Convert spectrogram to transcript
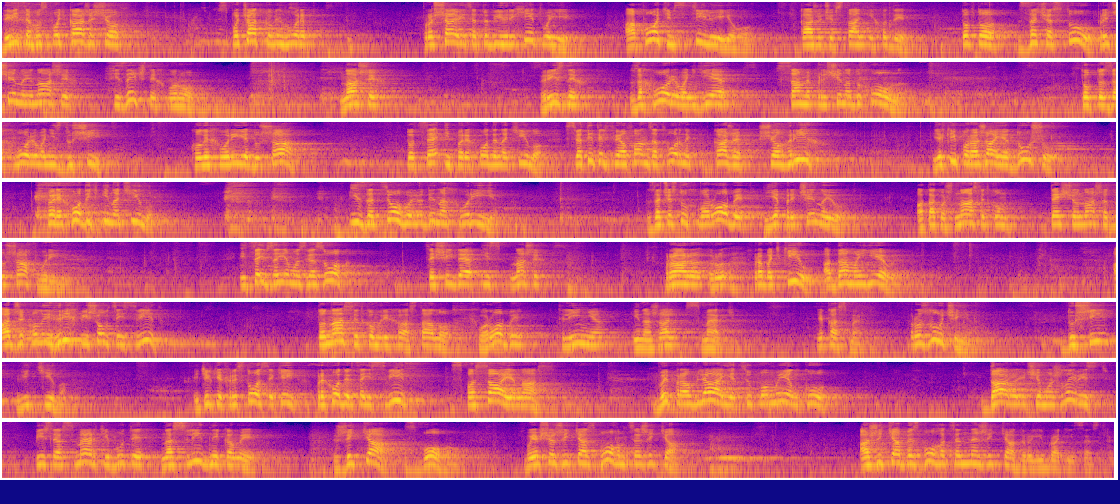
дивіться, Господь каже, що спочатку Він говорить, прощаються тобі гріхи твої, а потім зцілює його, кажучи, встань і ходи. Тобто, зачасту причиною наших фізичних хвороб, наших різних захворювань є саме причина духовна. Тобто захворюваність душі. Коли хворіє душа, то це і переходить на тіло. Святитель Феофан Затворник каже, що гріх який поражає душу, переходить і на тіло. І за цього людина хворіє. Зачасту хвороби є причиною, а також наслідком те, що наша душа хворіє. І цей взаємозв'язок, це ще йде із наших прабатьків Адама і Єви. Адже коли гріх війшов в цей світ, то наслідком гріха стало хвороби, тління і, на жаль, смерть. Яка смерть? Розлучення душі від тіла. І тільки Христос, який приходив в цей світ, спасає нас, виправляє цю помилку, даруючи можливість після смерті бути наслідниками життя з Богом. Бо якщо життя з Богом це життя. А життя без Бога це не життя, дорогі браті і сестри.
